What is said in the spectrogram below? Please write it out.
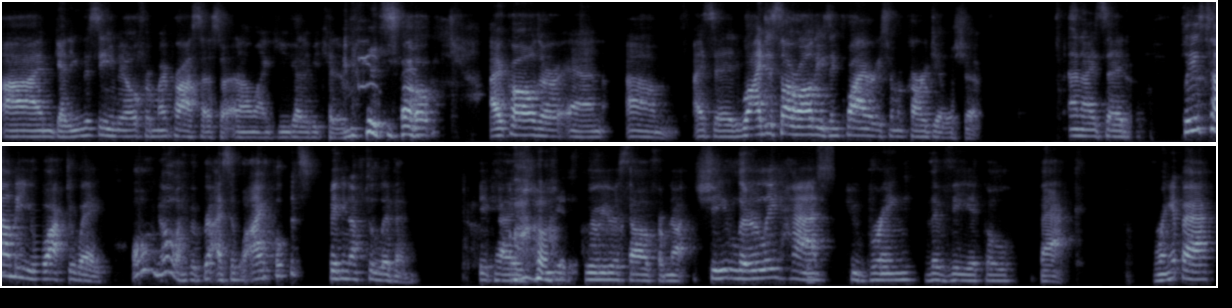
I'm getting this email from my processor. And I'm like, you got to be kidding me. so I called her and um, I said, Well, I just saw all these inquiries from a car dealership. And I said, Please tell me you walked away. Oh, no, I have a, I said, Well, I hope it's big enough to live in. because you screw yourself from not. She literally had to bring the vehicle back, bring it back,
